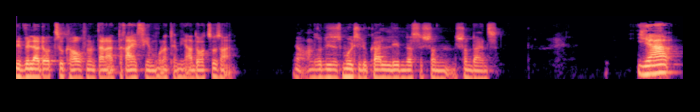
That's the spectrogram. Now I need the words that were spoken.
eine Villa dort zu kaufen und dann drei, vier Monate im Jahr dort zu sein. Ja, also dieses multilokale Leben, das ist schon, schon deins. Ja,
